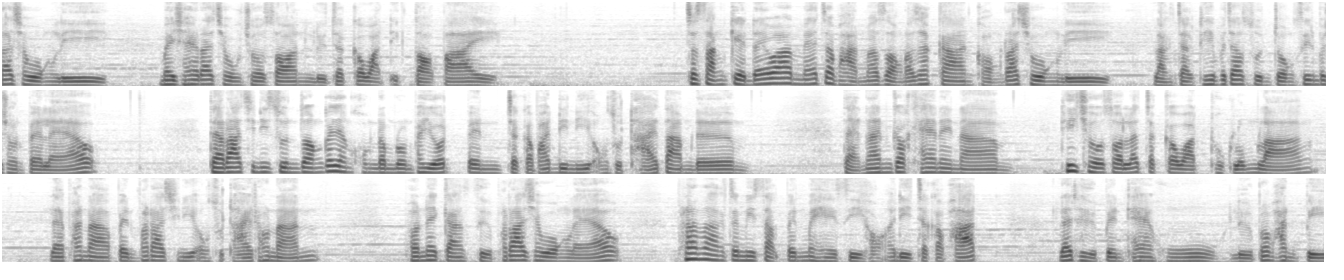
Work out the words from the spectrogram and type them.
ราชวงศ์ลี ไม่ใช่ราชวงศ์โชซอนหรือจักรวรรดิอีกต่อไป จะสังเกตได้ว่าแม้จะผ่านมาสองรัชกาลของราชวงศ์ลี หลังจากที่พระเจ้าซุนจงสิ้นพระชนไปแล้ว แต่ราชินีซุนจองก็ยังคงดำรงพยศเป็นจักรพรรดินีองค์สุดท้ายตามเดิม แต่นั่นก็แค่ในนามที่โชซอนและจักรวรรดิถูกล้มล้าง และพระนางเป็นพระราชินีองค์สุดท้ายเท่านั้น เพราะในการสืบพระราชวงศ์แล้ว พระนางจะมีศักดิ์เป็นมเหสีของอดีตจักรพรรดิและถือเป็นแทฮู หรือพระพันปี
